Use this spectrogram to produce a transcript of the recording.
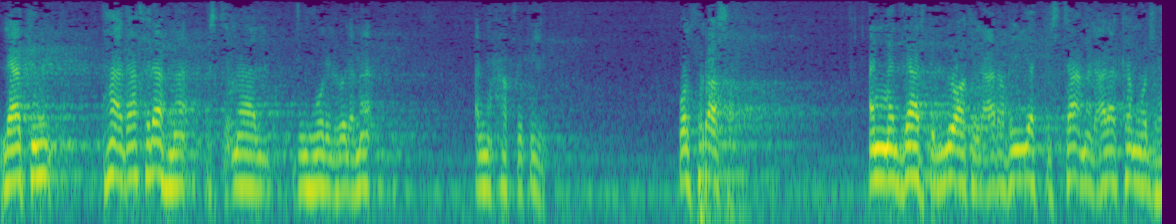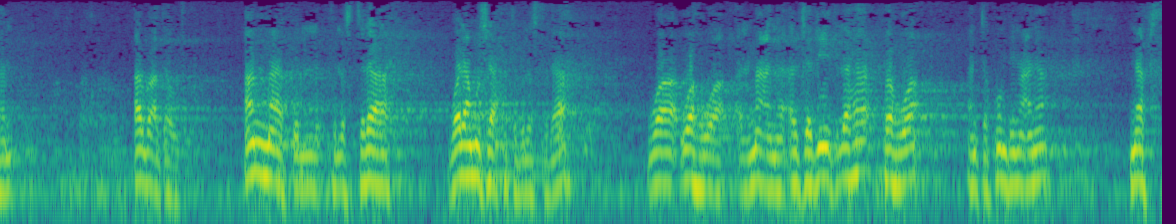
لكن هذا خلاف ما استعمال جمهور العلماء المحققين. والخلاصة أن الذات باللغة العربية تستعمل على كم وجها؟ أربعة أوجه. أما في, في الاصطلاح ولا مشاحة في الاصطلاح وهو المعنى الجديد لها فهو أن تكون بمعنى نفس.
